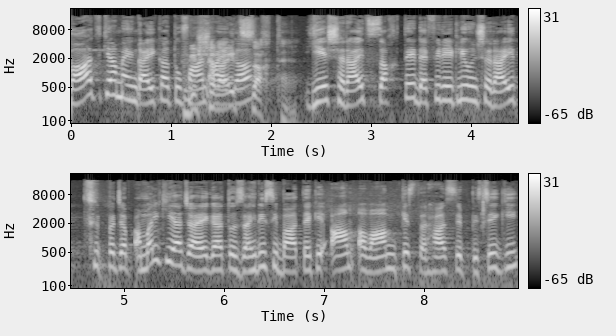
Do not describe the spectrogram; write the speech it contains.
बाद क्या महँगाई का तूफ़ान आएगा? सख्त है। ये शराइ सख्त है डेफिनेटली उन शराइ पर जब अमल किया जाएगा तो ज़ाहिर सी बात है कि आम आवाम किस तरह से पिसेगी।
